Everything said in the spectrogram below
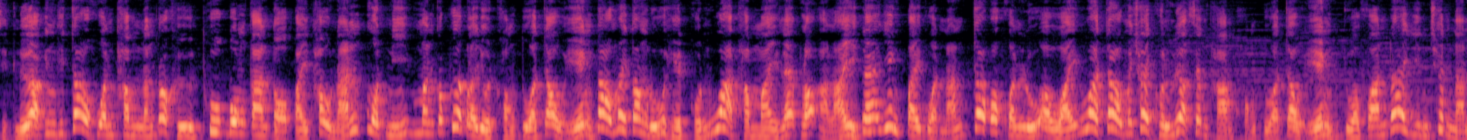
สิทธิ์เลือกสิ่งที่เจ้าควรทำนั้นก็คือ ถูกบงการต่อไปเท่านั้น หมดนี้มันก็เพื่อประโยชน์ของตัวเจ้าเอง เจ้าไม่ต้องรู้เหตุผลว่าทำไมและเพราะอะไร และยิ่งไปกว่านั้นเจ้าก็ควรรู้เอาไว้ว่าเจ้าไม่ใช่คนเลือกเส้นทางของตัวเจ้าเอง จัวฟานได้ยินเช่นนั้น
